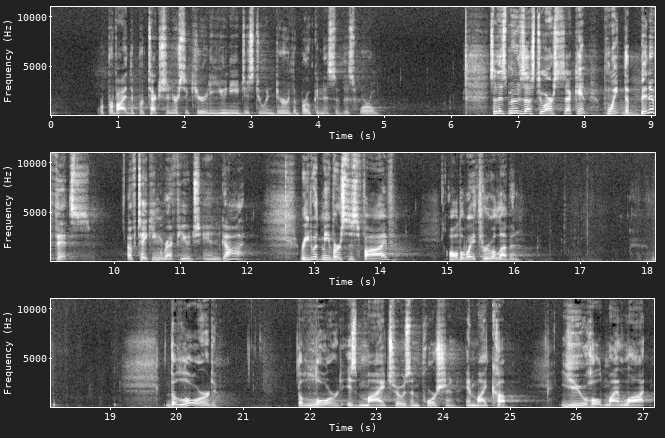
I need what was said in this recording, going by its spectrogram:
or provide the protection or security you need just to endure the brokenness of this world. So, this moves us to our second point the benefits of taking refuge in God. Read with me verses 5 all the way through 11. The Lord, the Lord is my chosen portion and my cup. You hold my lot.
